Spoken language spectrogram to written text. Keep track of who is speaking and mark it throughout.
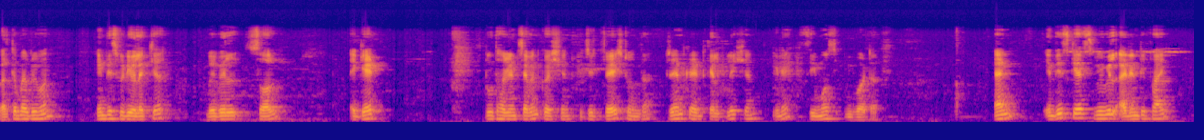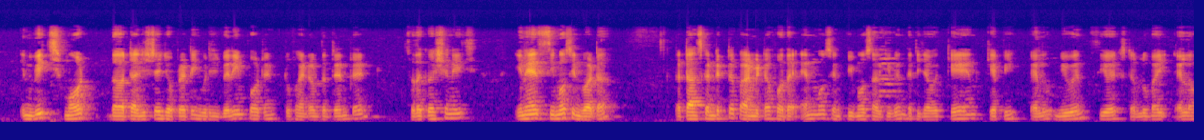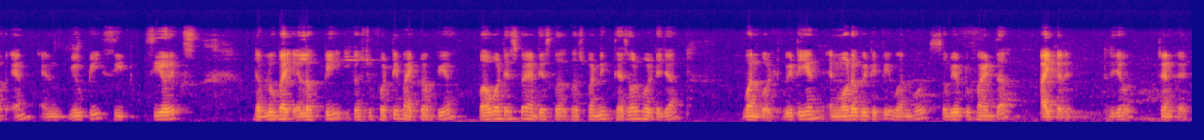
Speaker 1: Welcome everyone. In this video lecture, we will solve a GATE 2007 question which is based on the drain current calculation in a CMOS inverter. And in this case, we will identify in which mode the transistor is operating which is very important to find out the drain current. So the question is, in a CMOS inverter, the transconductor parameter for the NMOS and PMOS are given that is our Kn, Kp value, mu n, Cox, W by L of n and mu p, C, Cox, W by L of p equals to 40 microampere. Per voltage square and this corresponding threshold voltage are 1 volt. VTN and mode of VTP 1 volt. So we have to find the I current. That is our drain current.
